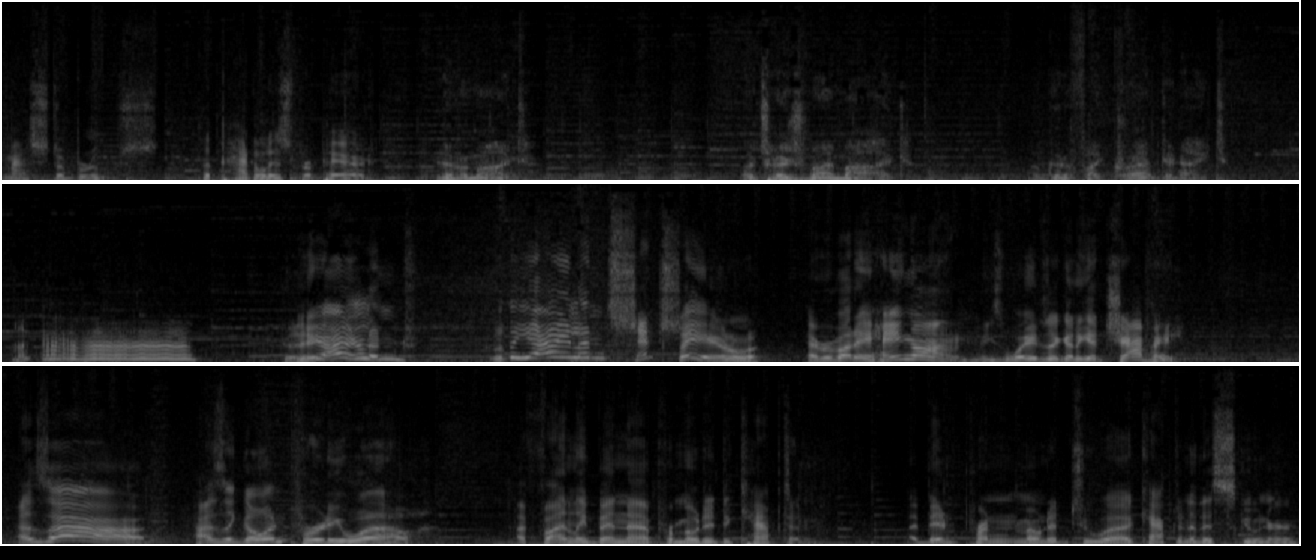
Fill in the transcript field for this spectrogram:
Master Bruce, the paddle is prepared. Never mind. I changed my mind. I'm gonna fight crime tonight. To the island! To the island! Set sail! Everybody, hang on! These waves are gonna get choppy. Huzzah! How's it going? Pretty well. I've finally been uh, promoted to captain. I've been promoted to uh, captain of this schooner.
